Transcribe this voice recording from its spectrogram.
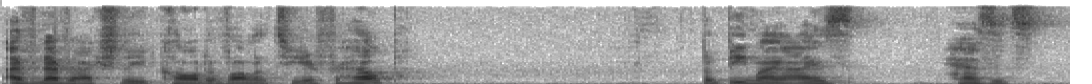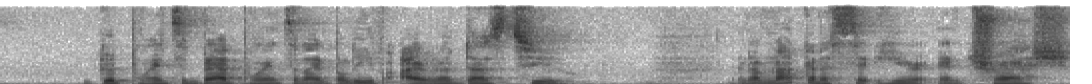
I've never actually called a volunteer for help, but Be My Eyes has its good points and bad points, and I believe Aira does too. And I'm not going to sit here and trash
